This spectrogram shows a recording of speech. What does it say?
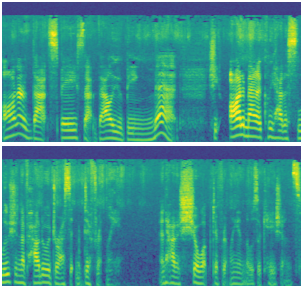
honored that space, that value being met, she automatically had a solution of how to address it differently and how to show up differently in those occasions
